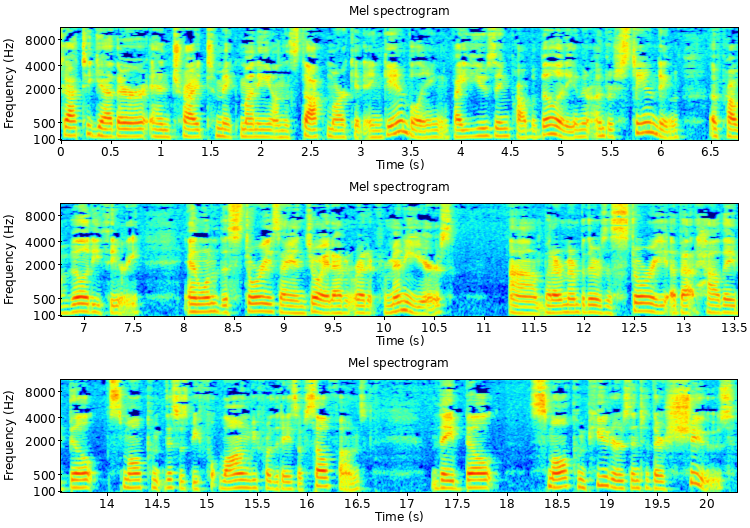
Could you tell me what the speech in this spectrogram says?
got together and tried to make money on the stock market and gambling by using probability and their understanding of probability theory. And one of the stories I enjoyed, I haven't read it for many years, um, but I remember there was a story about how they built small. Com- this was before, long before the days of cell phones. They built small computers into their shoes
